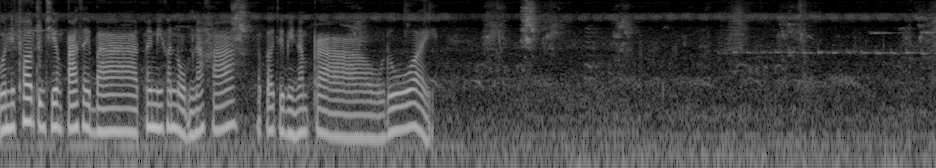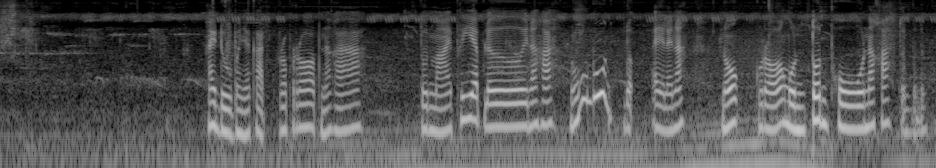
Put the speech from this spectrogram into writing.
วันนี้ทอดกุนเชียงปลาใส่บาตรไม่มีขนมนะคะ แล้วก็จะมีน้ำเปล่าด้วยให้ดูบรรยากาศรอบๆนะคะ ต้นไม้เพียบเลยนะคะ นู้นนู้นไอ้อะไรนะ นกร้องบนต้นโพนะคะต้นบนต้นโพ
